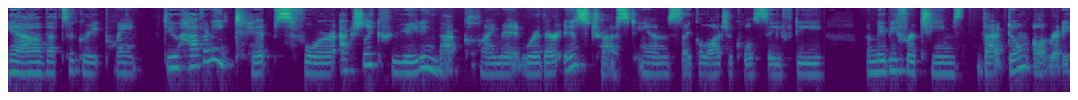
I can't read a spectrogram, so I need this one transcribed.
Yeah, that's a great point. Do you have any tips for actually creating that climate where there is trust and psychological safety, and maybe for teams that don't already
